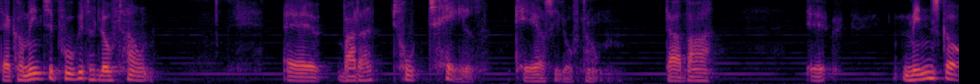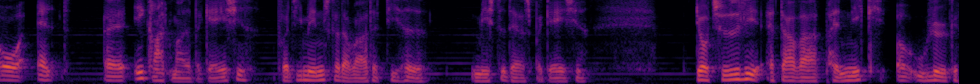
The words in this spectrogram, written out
Da jeg kom ind til Phuket Lufthavn, øh, var der total kaos i lufthavnen. Der var øh, mennesker overalt. Øh, ikke ret meget bagage, for de mennesker, der var der, de havde mistet deres bagage. Det var tydeligt, at der var panik og ulykke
